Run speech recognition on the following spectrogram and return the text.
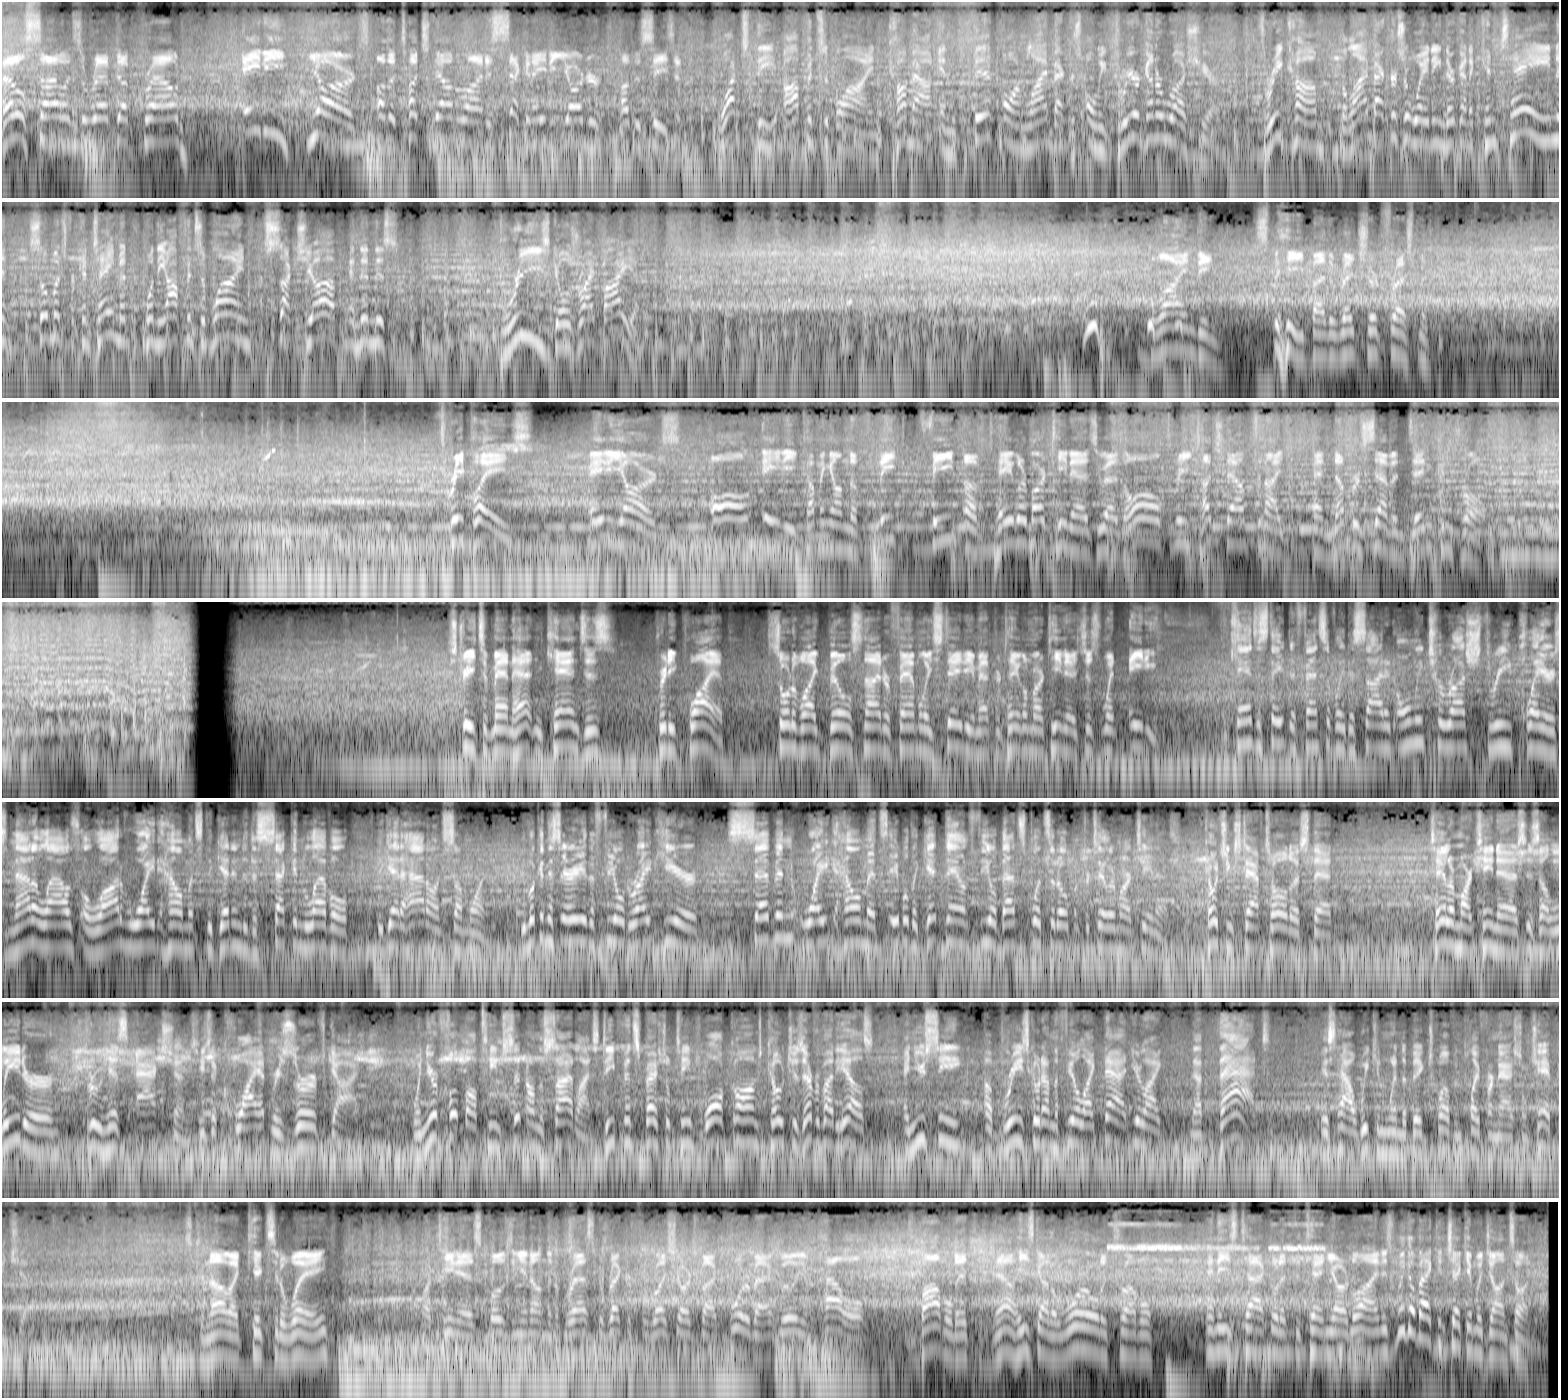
That'll silence the revved up crowd. 80 yards on the touchdown run, his second 80-yarder of the season. Watch the offensive line come out and fit on linebackers. Only three are going to rush here. Three come. The linebackers are waiting. They're going to contain. So much for containment when the offensive line sucks you up, and then this breeze goes right by you. Blinding speed by the redshirt freshman. Three plays, 80 yards, all 80 coming on the fleet feet of Taylor Martinez, who has all three touchdowns tonight, and number seven's in control. Streets of Manhattan, Kansas, pretty quiet. Sort of like Bill Snyder Family Stadium after Taylor Martinez just went 80. Kansas State defensively decided only to rush three players, and that allows a lot of white helmets to get into the second level to get a hat on someone. You look in this area of the field right here, seven white helmets able to get downfield. That splits it open for Taylor Martinez. Coaching staff told us that Taylor Martinez is a leader through his actions. He's a quiet, reserved guy. When your football team's sitting on the sidelines, defense, special teams, walk-ons, coaches, everybody else, and you see a breeze go down the field like that, you're like, now that is how we can win the Big 12 and play for a national championship. Kunalic kicks it away. Martinez closing in on the Nebraska record for rush yards by quarterback. William Powell bobbled it. Now he's got a world of trouble, and he's tackled at the 10-yard line as we go back and check in with John Saunders.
